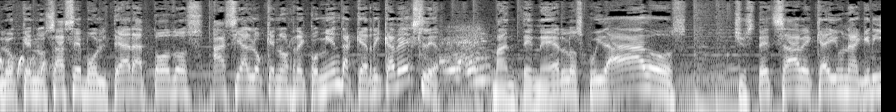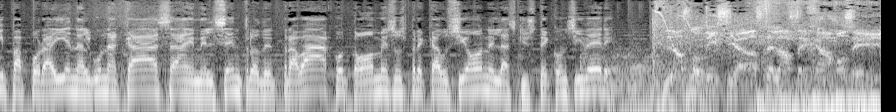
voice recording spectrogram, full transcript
lo que nos hace voltear a todos hacia lo que nos recomienda Kerrika Bexler, mantener los cuidados. Si usted sabe que hay una gripa por ahí en alguna casa, en el centro de trabajo, tome sus precauciones, las que usted considere. Las noticias te las dejamos ir.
